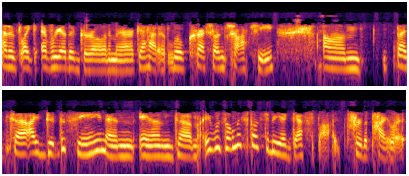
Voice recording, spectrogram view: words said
and it's like every other girl in America had a little crush on Chachi. Um, but uh, I did the scene, and and um, it was only supposed to be a guest spot for the pilot.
